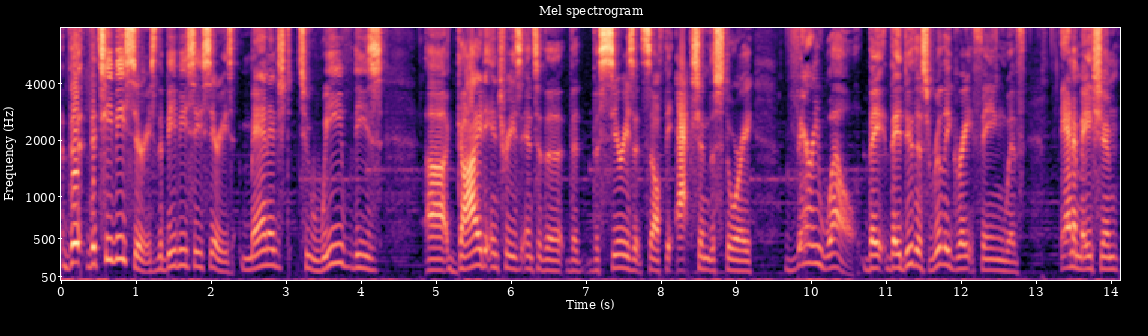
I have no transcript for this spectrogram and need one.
The, the TV series, the BBC series, managed to weave these uh, guide entries into the, the, the series itself, the action, the story, very well. They, they do this really great thing with animation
